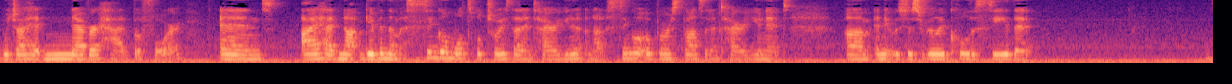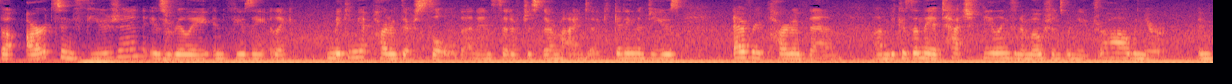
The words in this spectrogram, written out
which I had never had before. And I had not given them a single multiple choice that entire unit, not a single open response that entire unit. Um, and it was just really cool to see that the arts infusion is really infusing, like making it part of their soul then instead of just their mind, like getting them to use every part of them um, because then they attach feelings and emotions when you draw, when you're in,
